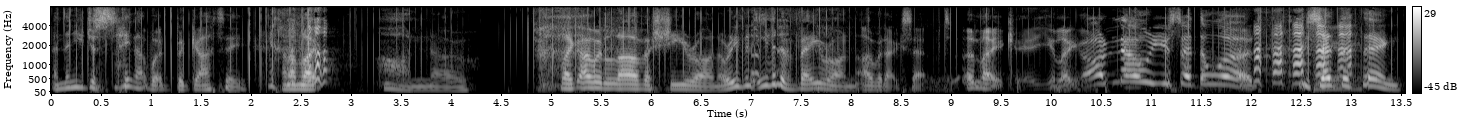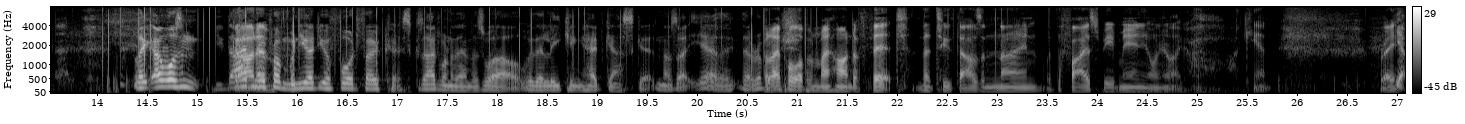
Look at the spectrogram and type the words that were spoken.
And then you just say that word Bugatti, and I'm like, oh no. Like I would love a Chiron or even even a Veyron. I would accept. And like you're like, oh no, you said the word. You said the thing. Like I wasn't. I had got no him. problem when you had your Ford Focus because I had one of them as well with a leaking head gasket, and I was like, yeah, they're, they're rubbish. But I pull up in my Honda Fit, that 2009 with the five-speed manual, and you're like, oh, I can't. Right? Yeah,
